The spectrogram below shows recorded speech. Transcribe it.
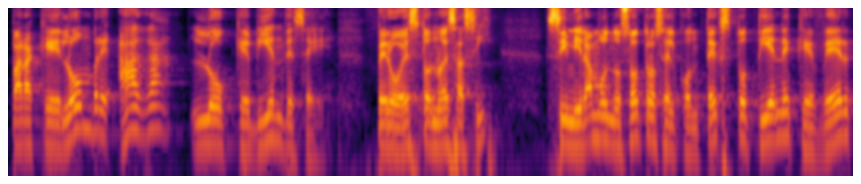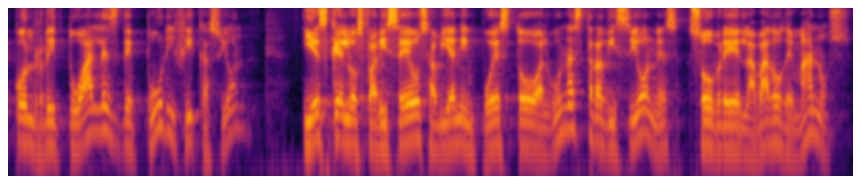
para que el hombre haga lo que bien desee. Pero esto no es así. Si miramos nosotros el contexto tiene que ver con rituales de purificación. Y es que los fariseos habían impuesto algunas tradiciones sobre el lavado de manos,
